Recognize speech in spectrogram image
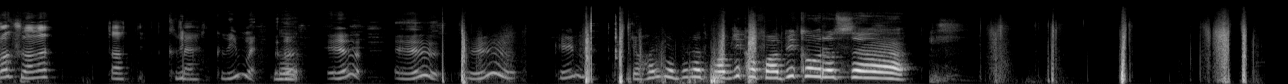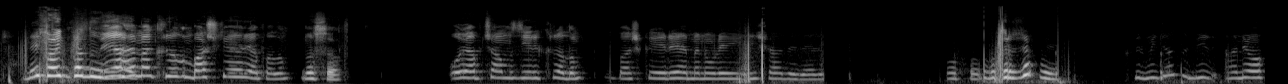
Bak şu anda taht kırayım mı? Kırayım mı? Ne? Kırayım mı? Ya hayır Berat fabrika fabrika orası. Neyse haydi sen de Veya hemen kıralım başka yere yapalım. Nasıl? O yapacağımız yeri kıralım. Başka yere hemen orayı inşa edelim. Bu kıracak mıyım? Kırmayacağız da bir hani o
